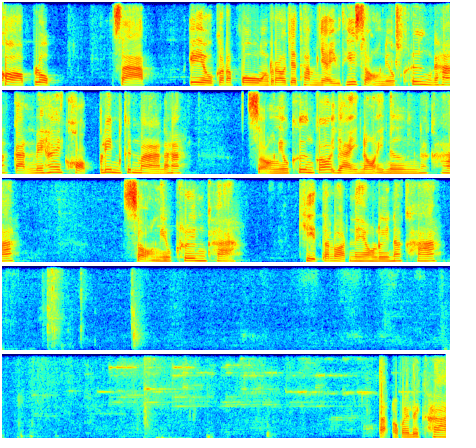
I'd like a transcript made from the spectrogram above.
ขอบหลบสาบเอวกระโปรง เราจะทำใหญ่อยู่ที่2นิ้วครึ่งนะคะ กันไม่ให้ขอบปลิ้นขึ้นมานะคะสองนิ้วครึ่งก็ใหญ่หน่อยหนึ่งนะคะสองนิ้วครึ่งค่ะ ขีดตลอดแนวเลยนะคะ ตัดออกไปเลยค่ะ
